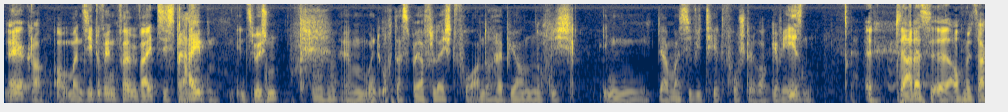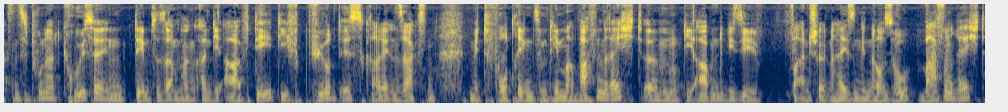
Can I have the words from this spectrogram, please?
Ja, ja, klar. Aber man sieht auf jeden Fall, wie weit sie es treiben inzwischen. Ähm, und auch das wäre vielleicht vor anderthalb Jahren noch nicht in der Massivität vorstellbar gewesen. Äh, Da das äh, auch mit Sachsen zu tun hat, Grüße in dem Zusammenhang an die AfD, die führend ist, gerade in Sachsen, mit Vorträgen zum Thema Waffenrecht. Ähm, Die Abende, die sie veranstalten, heißen genau so Waffenrecht,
